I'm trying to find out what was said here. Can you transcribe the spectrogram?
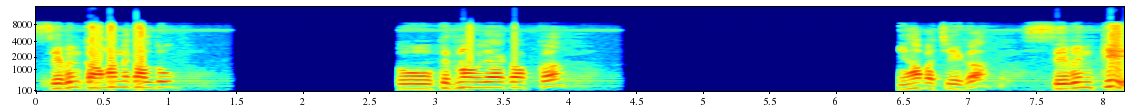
सेवन कामन निकाल दो। तो कितना हो जाएगा आपका? यहाँ बचेगा सेवन के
